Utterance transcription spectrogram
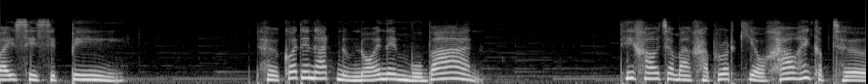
วัยสี่สิบปี เธอก็ได้นัดหนุ่มน้อยในหมู่บ้าน ที่เขาจะมาขับรถเกี่ยวข้าวให้กับเธอ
